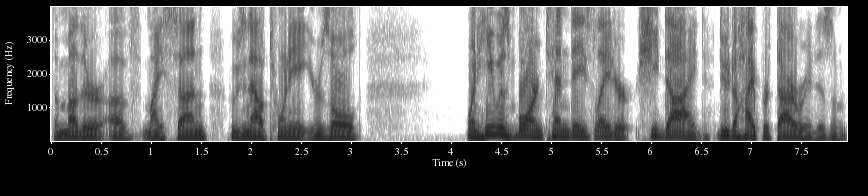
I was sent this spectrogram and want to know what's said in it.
the mother of my son, who's now 28 years old, when he was born 10 days later, she died due to hyperthyroidism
